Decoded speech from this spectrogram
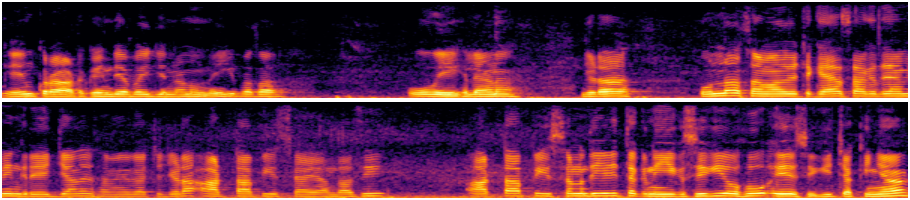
ਇਹਨੂੰ ਘਰਾਟ ਕਹਿੰਦੇ ਆ ਬਈ, ਜਿਨ੍ਹਾਂ ਨੂੰ ਨਹੀਂ ਪਤਾ, ਉਹ ਵੇਖ ਲੈਣ। ਜਿਹੜਾ ਉਹਨਾਂ ਸਮਾਂ ਵਿੱਚ ਕਹਿ ਸਕਦੇ ਆ ਵੀ ਅੰਗਰੇਜ਼ਾਂ ਦੇ ਸਮੇਂ ਵਿੱਚ ਜਿਹੜਾ ਆਟਾ ਪੀਸਿਆ ਜਾਂਦਾ ਸੀ, ਆਟਾ ਪੀਸਣ ਦੀ ਜਿਹੜੀ ਤਕਨੀਕ ਸੀਗੀ, ਉਹ ਇਹ ਸੀਗੀ, ਚੱਕੀਆਂ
